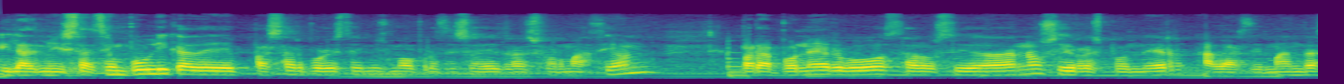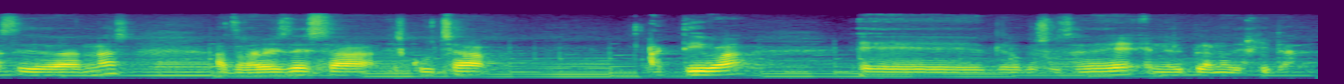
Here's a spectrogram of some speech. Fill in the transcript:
Y la administración pública debe pasar por este mismo proceso de transformación para poner voz a los ciudadanos y responder a las demandas ciudadanas a través de esa escucha activa eh, de lo que sucede en el plano digital.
